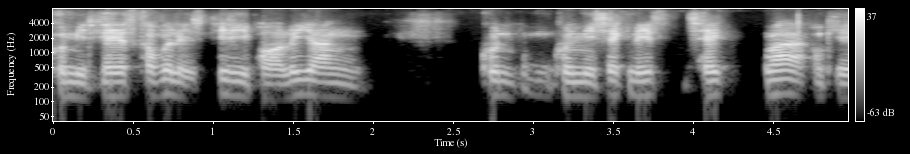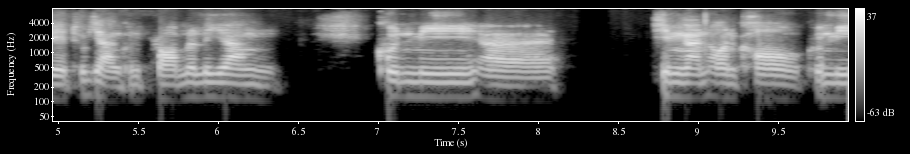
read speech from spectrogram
คุณมี test coverage ที่ดีพอหรือยัง คุณคุณมี checklist เช็คว่าโอเค ทุกอย่างคุณพร้อมแล้วหรือยัง คุณมีอ่าทีมงาน on call คุณมี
